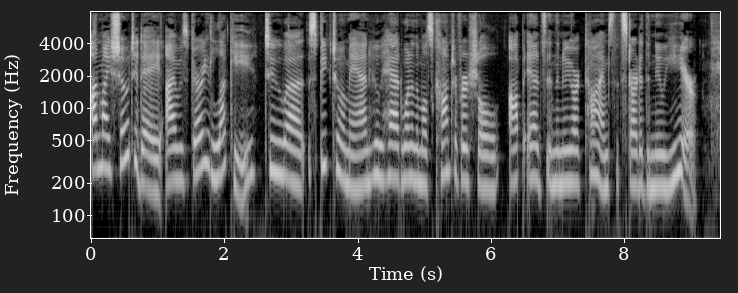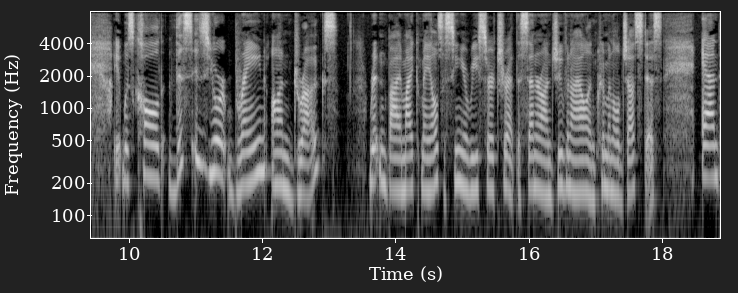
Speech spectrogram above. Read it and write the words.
On my show today, I was very lucky to uh, speak to a man who had one of the most controversial op eds in the New York Times that started the new year. It was called This Is Your Brain on Drugs, written by Mike Males, a senior researcher at the Center on Juvenile and Criminal Justice. And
